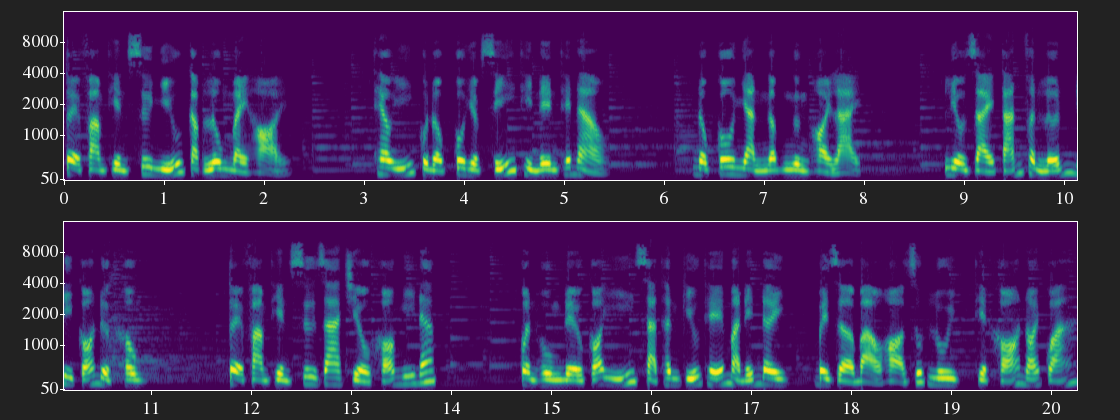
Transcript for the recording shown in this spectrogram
Tuệ phạm thiền sư nhíu cặp lông mày hỏi. Theo ý của độc cô hiệp sĩ thì nên thế nào? Độc cô nhàn ngập ngừng hỏi lại. Liệu giải tán phần lớn đi có được không? Tuệ phạm thiền sư ra chiều khó nghĩ đáp. Quần hùng đều có ý xả thân cứu thế mà đến đây, bây giờ bảo họ rút lui, thiệt khó nói quá.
